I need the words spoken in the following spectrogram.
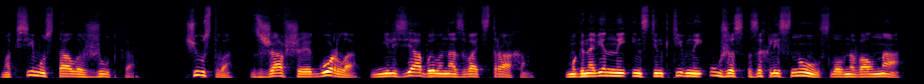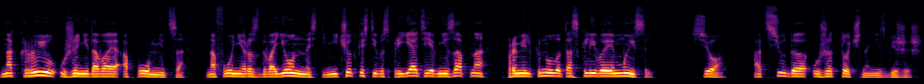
Максиму стало жутко. Чувство, сжавшее горло, нельзя было назвать страхом. Мгновенный инстинктивный ужас захлестнул, словно волна, накрыл, уже не давая опомниться. На фоне раздвоенности, нечеткости восприятия внезапно промелькнула тоскливая мысль. Все, отсюда уже точно не сбежишь.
